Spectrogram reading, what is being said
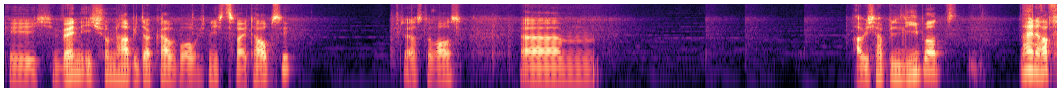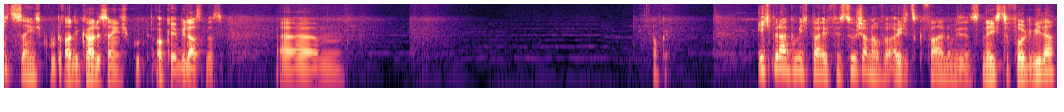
ich, wenn ich schon Habitat habe, brauche ich nicht zwei Taubsi. Das erste raus. Ähm, aber ich habe lieber... Nein, Radfitz ist eigentlich gut. Radikal ist eigentlich gut. Okay, wir lassen das. Ähm, okay. Ich bedanke mich bei euch fürs Zuschauen. hoffe, euch hat es gefallen und wir sehen uns nächste Folge wieder.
